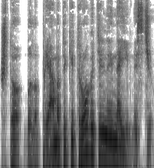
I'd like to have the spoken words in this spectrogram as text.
что было прямо-таки трогательной наивностью.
